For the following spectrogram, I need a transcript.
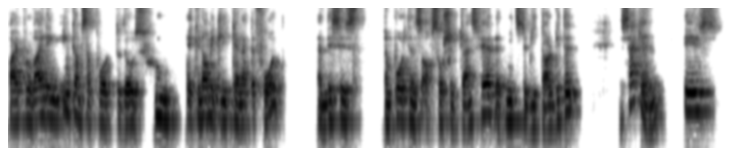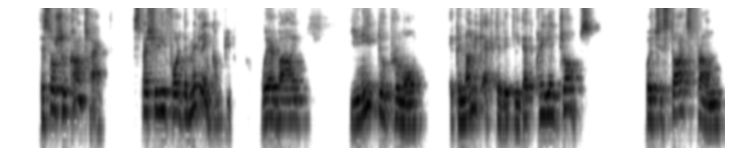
by providing income support to those who economically cannot afford. And this is importance of social transfer that needs to be targeted. Second is the social contract, especially for the middle income people, whereby you need to promote economic activity that create jobs, which starts from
